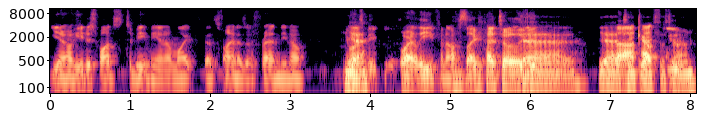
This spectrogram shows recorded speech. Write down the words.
you know, he just wants to beat me, and I'm like, that's fine as a friend, you know. He wants to beat me before I leave, and I was like, I totally yeah yeah Uh, take you at off the two- throne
